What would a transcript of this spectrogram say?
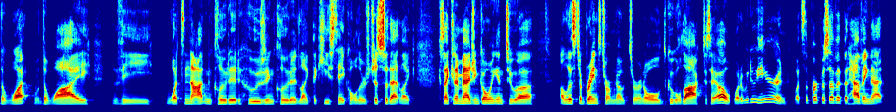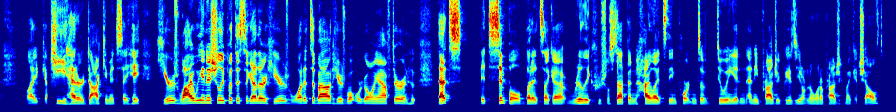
the what, the why, the what's not included, who's included, like the key stakeholders, just so that like because I can imagine going into a a list of brainstorm notes or an old Google Doc to say, oh, what do we do here and what's the purpose of it? But having that like key header document to say, hey, here's why we initially put this together. Here's what it's about. Here's what we're going after. And who that's it's simple, but it's like a really crucial step and highlights the importance of doing it in any project because you don't know when a project might get shelved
